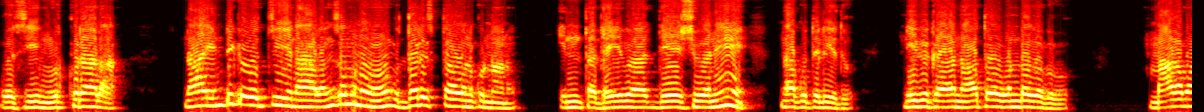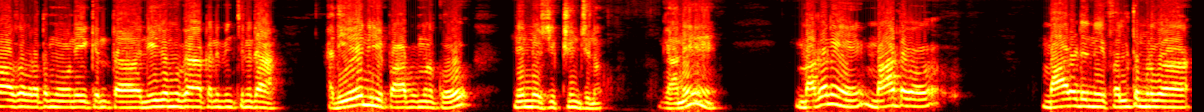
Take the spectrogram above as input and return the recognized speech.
వచ్చి మూర్ఖురాల నా ఇంటికి వచ్చి నా వంశమును ఉద్ధరిస్తావు అనుకున్నాను ఇంత దైవ అని నాకు తెలియదు. నీవిక నాతో ఉండదగవు మాఘమాస వ్రతము నీకింత నీజముగా కనిపించినదా? అదే నీ పాపమునకు నిన్ను శిక్షించును. గాని మగని మాట మారడిని ఫలితములుగా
